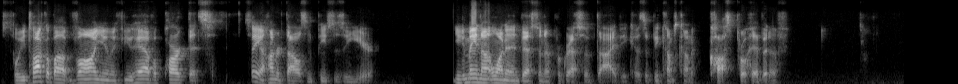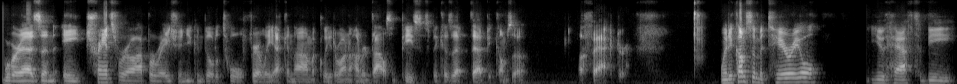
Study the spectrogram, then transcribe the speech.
So we talk about volume, if you have a part that's say 100,000 pieces a year, you may not want to invest in a progressive die because it becomes kind of cost prohibitive. Whereas in a transfer operation, you can build a tool fairly economically to run 100,000 pieces because that, that becomes a, a factor. When it comes to material, you have to be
